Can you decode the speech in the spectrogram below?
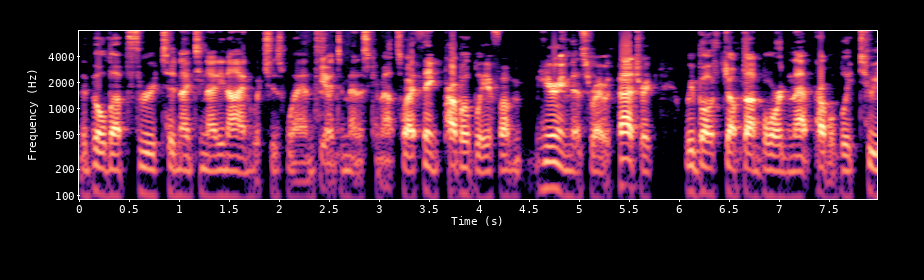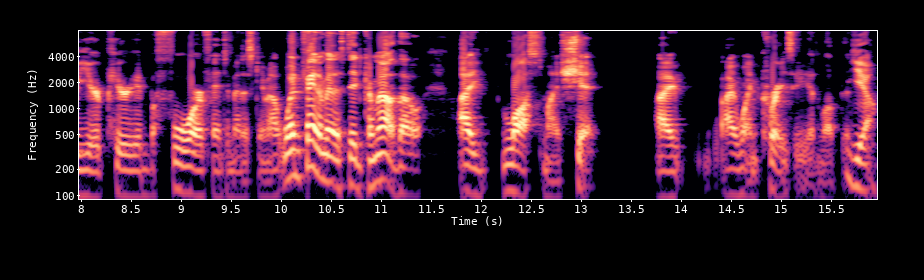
the build up through to 1999 which is when Phantom Menace came out. So I think probably if I'm hearing this right with Patrick we both jumped on board in that probably two year period before Phantom Menace came out when Phantom Menace did come out though I lost my shit I I went crazy and loved it Yeah.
